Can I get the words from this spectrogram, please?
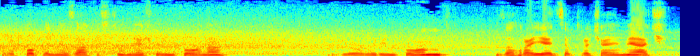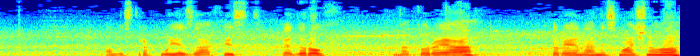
Перехоплення захисту м'яч Рінкона. Діого Рінкон заграється, втрачає м'яч. Але страхує захист. Федоров на Кореа. Корея на несмачного.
